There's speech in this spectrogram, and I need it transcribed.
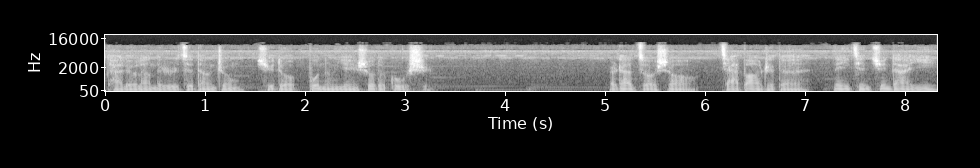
他流浪的日子当中许多不能言说的故事。而他左手夹抱着的那一件军大衣，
